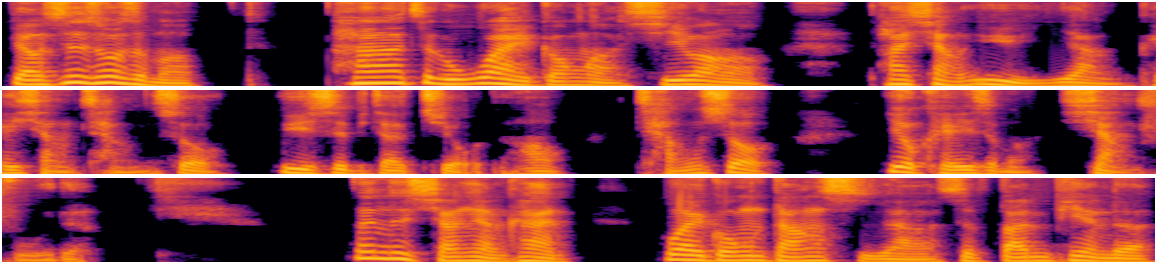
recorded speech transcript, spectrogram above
表示说什么？他这个外公啊，希望啊，他像玉一样可以想长寿，玉是比较久的哈，长寿。”又可以什么享福的？但是想想看，外公当时啊是翻遍了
